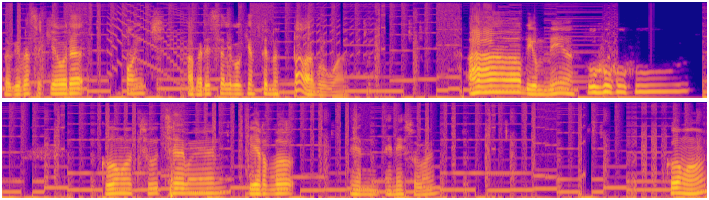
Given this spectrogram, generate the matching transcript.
Lo que pasa es que ahora Point aparece algo que antes no estaba, pues weón. Ah, Dios mío. Uh, Como chucha, weón. Pierdo en, en eso, weón. ¿Cómo?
